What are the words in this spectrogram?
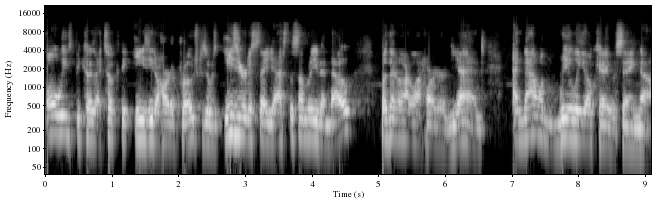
always because I took the easy to hard approach because it was easier to say yes to somebody than no, but then it got a lot harder in the end. And now I'm really okay with saying no.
